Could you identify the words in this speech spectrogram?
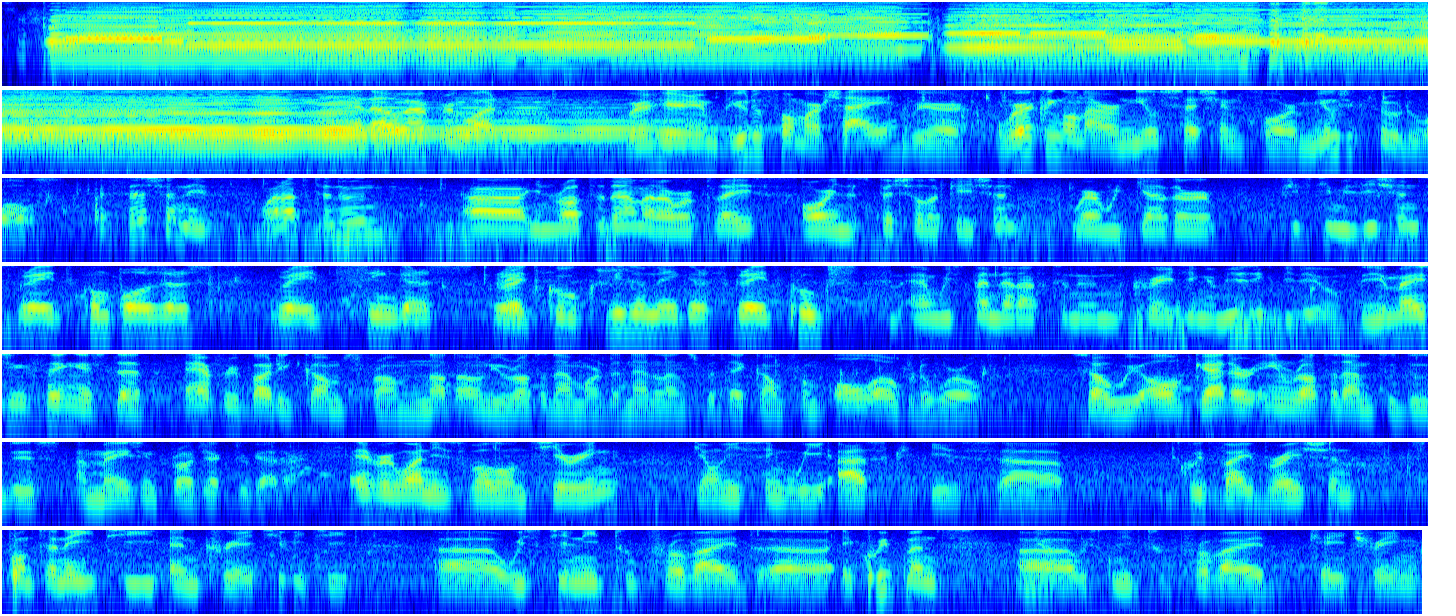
Hello everyone. We're here in beautiful Marseille. We're working on our new session for Music Through the Walls. The session is one afternoon uh, in Rotterdam at our place or in a special location where we gather 50 musicians great composers, great singers, Great great, cooks. video makers, great cooks. and we spend that afternoon creating a music video. The amazing thing is that everybody comes from not only Rotterdam or the Netherlands, but they come from all over the world. So we all gather in Rotterdam to do this amazing project together. Everyone is volunteering. The only thing we ask is uh, good vibrations, spontaneity and creativity. Uh, we still need to provide uh, equipment, uh, Yeah. we still need to provide catering.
